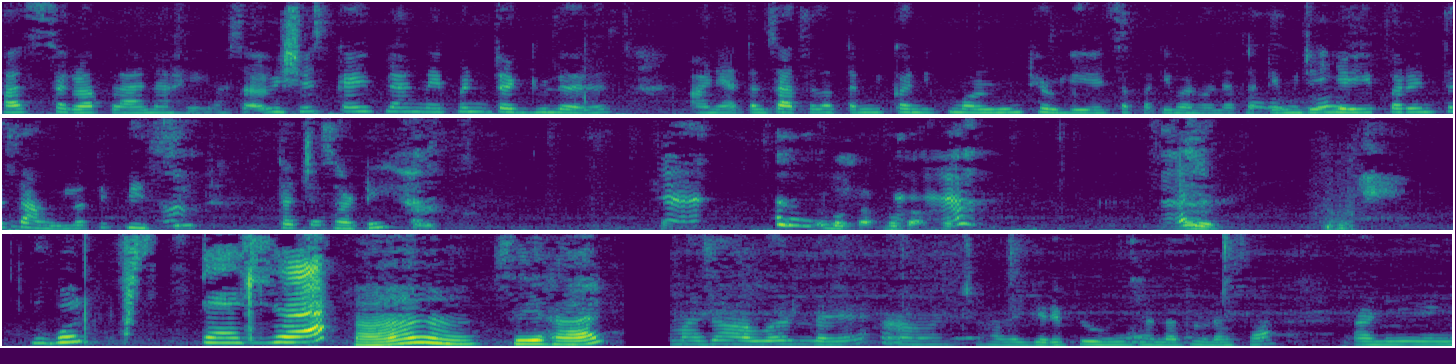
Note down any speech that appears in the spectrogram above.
हाच सगळा प्लॅन आहे. असा विशेष काही प्लॅन नाही पण रेग्युलरच आणि आता जाता जाता मी कणिक मळून ठेवली आहे चपाती बनवण्यासाठी. म्हणजे येईपर्यंत चांगलं ते पिसेल त्याच्यासाठी. बघा बघा. तू बोल. हा से हाय माझं आवडलंय अं, चहा वगैरे पिऊन झाला थोडासा. आणि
